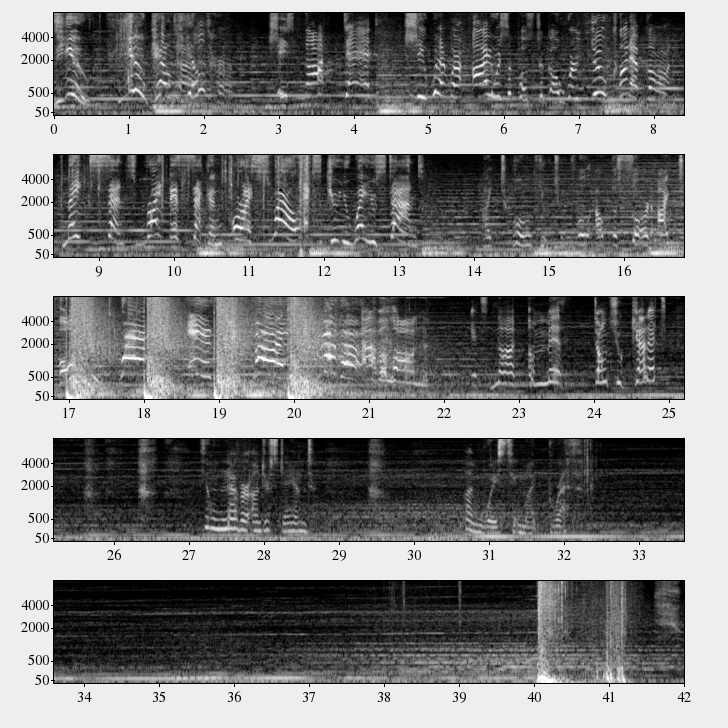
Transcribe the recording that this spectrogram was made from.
Was you! You killed her! Killed her! She's not dead! She went where I was supposed to go, where you could have gone! Makes sense right this second, or I swear I'll execute you where you stand! I told you to pull out the sword. I told you! Where is my mother? Avalon! It's not a myth. Don't you get it? You'll never understand. I'm wasting my breath.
